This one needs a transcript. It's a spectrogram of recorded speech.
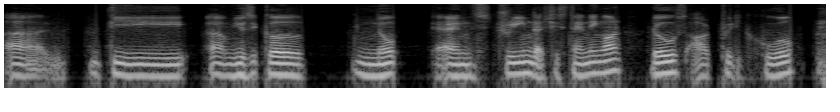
uh, the uh, musical note and stream that she's standing on those are pretty cool.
